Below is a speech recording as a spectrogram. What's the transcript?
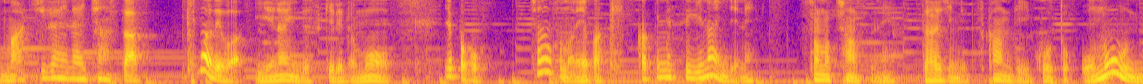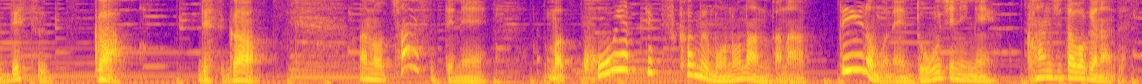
間違いないチャンスだとまでは言えないんですけれども、やっぱこう、チャンスもね、やっぱきっかけに過ぎないんでね、そのチャンスね、大事に掴んでいこうと思うんですが、ですが、あの、チャンスってね、まあ、こうやって掴むものなんだなっていうのもね、同時にね、感じたわけなんです。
